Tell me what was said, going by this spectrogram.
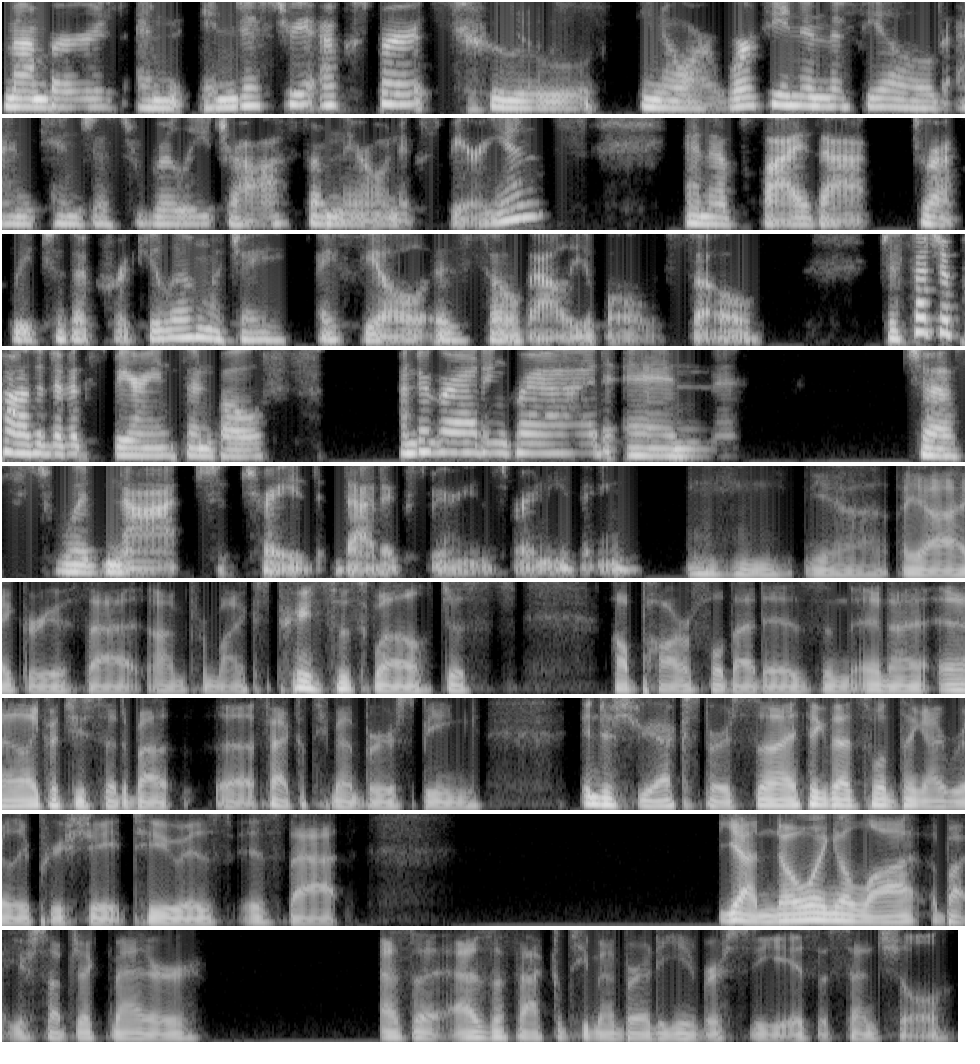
members and industry experts who yes. you know are working in the field and can just really draw from their own experience and apply that directly to the curriculum which i i feel is so valuable so just such a positive experience in both undergrad and grad and just would not trade that experience for anything. Mm-hmm. Yeah, yeah, I agree with that um, from my experience as well. Just how powerful that is, and and I and I like what you said about uh, faculty members being industry experts. And I think that's one thing I really appreciate too is is that yeah, knowing a lot about your subject matter as a as a faculty member at a university is essential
